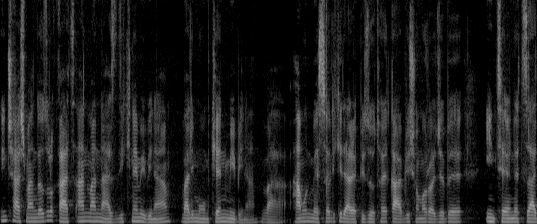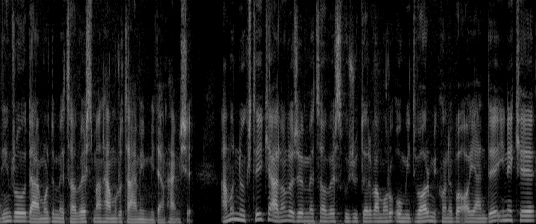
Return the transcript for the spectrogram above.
این چشم انداز رو قطعا من نزدیک نمی‌بینم ولی ممکن می‌بینم. و همون مثالی که در اپیزودهای قبلی شما راجع به اینترنت زدین رو در مورد متاورس من همون رو تعمین میدم همیشه. اما نکته ای که الان راجع به متاورس وجود داره و ما رو امیدوار می‌کنه با آینده اینه که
